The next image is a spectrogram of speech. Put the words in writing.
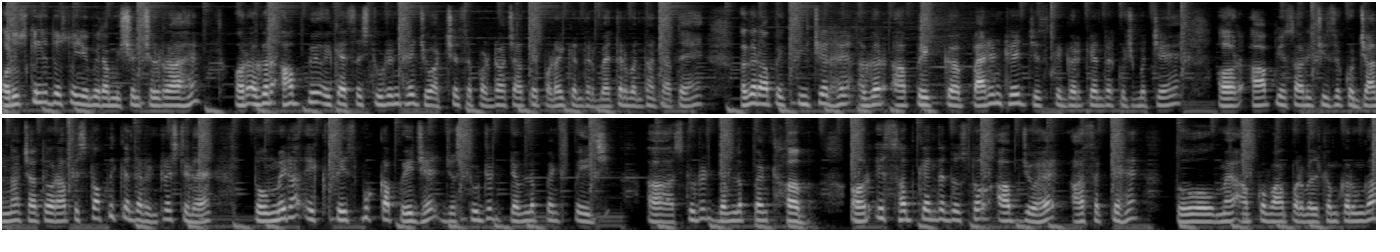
और उसके लिए दोस्तों, ये मेरा मिशन चल रहा है। और अगर आप भी एक ऐसे स्टूडेंट हैं जो अच्छे से पढ़ना चाहते हैं, पढ़ाई के अंदर बेहतर बनना चाहते हैं, अगर आप एक टीचर हैं, अगर आप एक पेरेंट हैं जिसके घर के अंदर कुछ बच्चे हैं और आप ये सारी चीज़ों को जानना चाहते हो और आप इस टॉपिक के अंदर इंटरेस्टेड हैं तो मेरा एक फेसबुक का पेज है, जो student development page student development hub और इस हब के अंदर दोस्तों, आप जो है, आ सकते हैं तो मैं आपको वहाँ पर वेलकम करूँगा.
